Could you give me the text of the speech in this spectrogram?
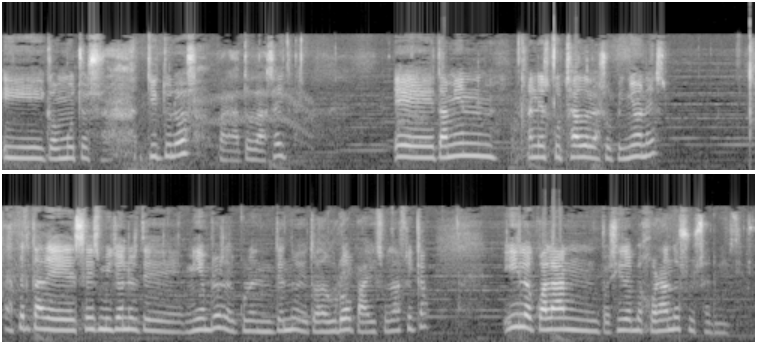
Y con muchos títulos para todas ellas. Eh, también han escuchado las opiniones cerca de 6 millones de miembros del Club de Nintendo de toda Europa y Sudáfrica, y lo cual han pues, ido mejorando sus servicios.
